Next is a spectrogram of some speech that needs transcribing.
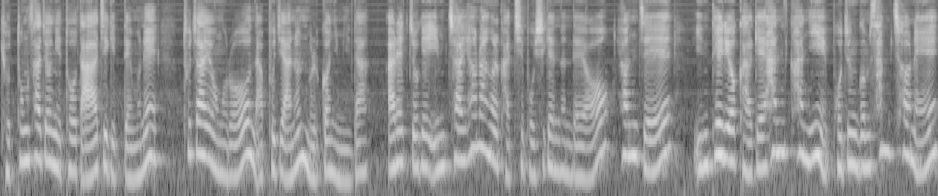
교통 사정이 더 나아지기 때문에 투자용으로 나쁘지 않은 물건입니다. 아래쪽에 임차 현황을 같이 보시겠는데요. 현재 인테리어 가게 한 칸이 보증금 3천에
